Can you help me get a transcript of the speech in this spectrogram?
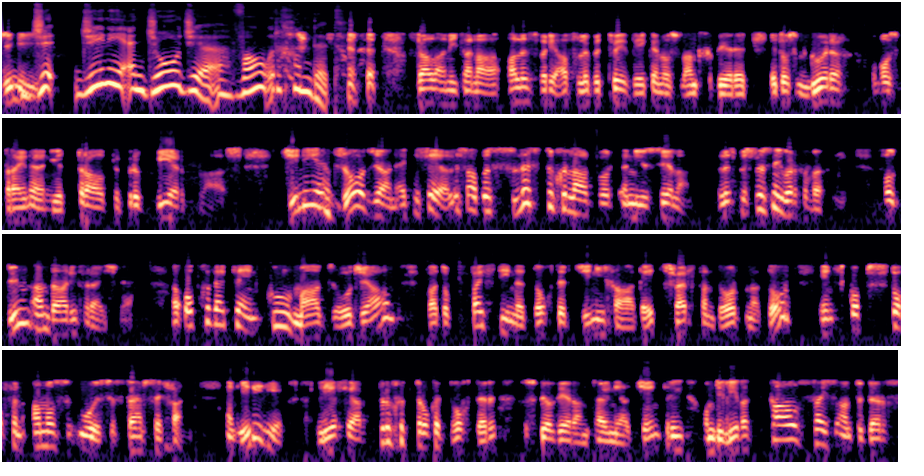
Genie. Genie en Georgia. Waaroor gaan dit? Wel Anita, na alles wat die afgelope 2 weke in ons land gebeur het, het ons nodig om ons breine neutraal te probeer plaas. Ginny en Georgia, ek moet sê, hulle sal beslis toegelaat word in Nieu-Seeland. Hulle is beslis nie oorgewig nie. Voldoen aan daardie vereiste. 'n Opgewekte en cool ma Georgia wat op 15 'n dogter Ginny gehad het, swerf van dorp na dorp en skop stof in almal se oë so ver sy gaan. En hierdie reeks leef sy haar teruggetrokke dogter, gespeel deur Antonia Gentry, om die lewe kaalvleis aan te durf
